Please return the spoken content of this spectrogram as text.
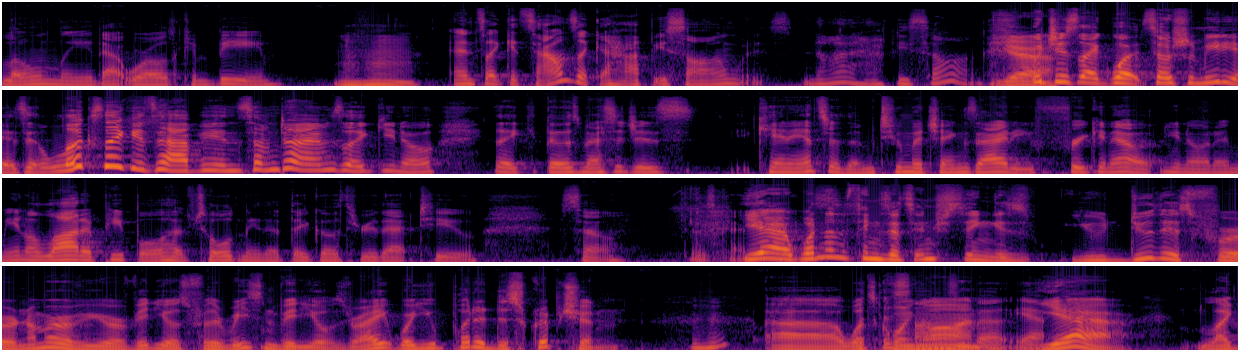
lonely that world can be. Mm-hmm. And it's like it sounds like a happy song, but it's not a happy song. Yeah. Which is like what social media is. It looks like it's happy and sometimes like, you know, like those messages can't answer them. Too much anxiety, freaking out, you know what I mean? A lot of people have told me that they go through that too. So Yeah, of one of the things that's interesting is you do this for a number of your videos, for the recent videos, right? Where you put a description, Mhm. uh, what's the going on. about, yeah. Like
